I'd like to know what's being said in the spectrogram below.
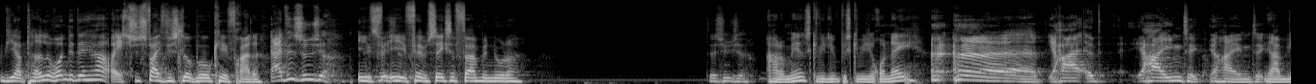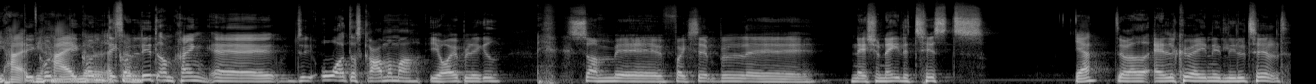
vi har padlet rundt i det her, og jeg synes faktisk, vi slår på okay fra det. ja, det synes jeg. I, i 5-46 minutter. Det synes jeg. Har du mere? Skal vi, lige- skal vi runde af? jeg, har, jeg har ingenting. Jeg har ingenting. Ja, vi har, det er vi kun, har det er kun, noget. altså- det er kun lidt omkring øh, de ord, der skræmmer mig i øjeblikket. som øh, for eksempel øh, nationale tests. Ja, Det været, alle kører ind i et lille telt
